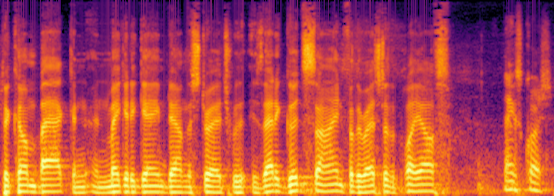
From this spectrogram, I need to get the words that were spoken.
to come back and, and make it a game down the stretch, is that a good sign for the rest of the playoffs? Next question.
